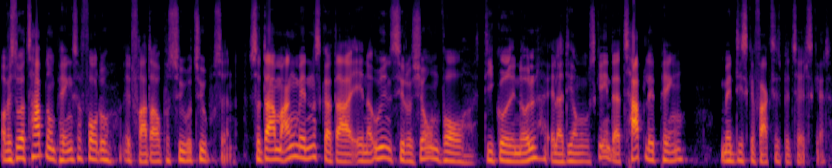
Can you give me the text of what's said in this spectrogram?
og hvis du har tabt nogle penge, så får du et fradrag på 27 procent. Så der er mange mennesker, der ender ud i en situation, hvor de er gået i nul, eller de har måske endda tabt lidt penge, men de skal faktisk betale skat.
